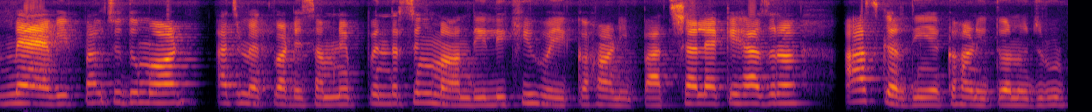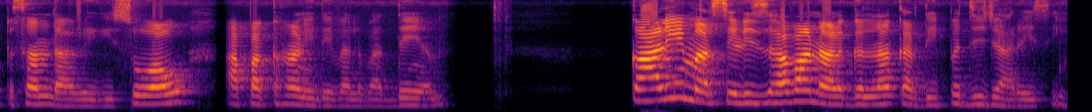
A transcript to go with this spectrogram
ਮੈਂ ਵੀਰਪਾਲ ਸਿੱਧੂ ਅੱਜ ਮੈਂ ਤੁਹਾਡੇ ਸਾਹਮਣੇ ਭੁਪਿੰਦਰ ਸਿੰਘ ਮਾਨ ਦੀ ਲਿਖੀ ਹੋਈ ਕਹਾਣੀ ਪਾਤਸ਼ਾਹ ਲੈ ਕੇ ਹਾਜ਼ਰ ਹਾਂ। ਆਸ ਕਰਦੀ ਹਾਂ ਕਹਾਣੀ ਤੁਹਾਨੂੰ ਜ਼ਰੂਰ ਪਸੰਦ ਆਵੇਗੀ। ਸੋ ਆਓ ਆਪਾਂ ਕਹਾਣੀ ਦੇ ਵੱਲ ਵਧਦੇ ਹਾਂ। ਕਾਲੀ ਮਰਸੀਡੀਜ਼ ਹਵਾ ਨਾਲ ਗੱਲਾਂ ਕਰਦੀ ਭੱਜੀ ਜਾ ਰਹੀ ਸੀ।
